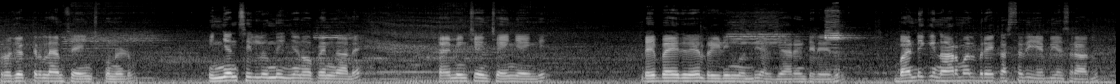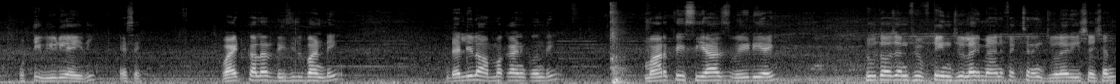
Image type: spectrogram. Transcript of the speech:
Projector lamps వేయించుకున్నాడు. ఇంజన్ సిల్ ఉంది ఇంజన్ ఓపెన్ కాలే. టైమింగ్ చేంజ్ చేంజ్ అయింది. డెబ్బై ఐదు వేలు రీడింగ్ ఉంది అది గ్యారంటీ లేదు. బండికి నార్మల్ బ్రేక్ వస్తుంది ఏబిఎస్ రాదు. ఉట్టి వీడియో ఇది. ఎస్ఐ వైట్ కలర్ డీజిల్ బండి ఢిల్లీలో అమ్మకానికి ఉంది. Maruti Ciaz VDI two thousand fifteen July manufacturing July registration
